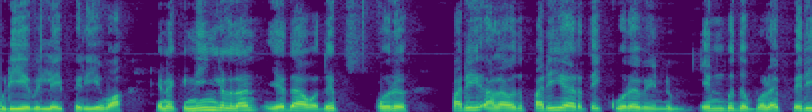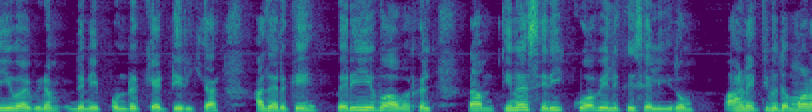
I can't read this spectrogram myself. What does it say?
முடியவில்லை பெரியவா. எனக்கு நீங்கள் தான் ஏதாவது ஒரு பரி அதாவது பரிகாரத்தை கூற வேண்டும் என்பது போல பெரியவாவிடம் இதனை போன்று கேட்டிருக்கிறார். அதற்கு பெரியவா அவர்கள் நாம் தினசரி கோவிலுக்கு செல்கிறோம். அனைத்து விதமான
